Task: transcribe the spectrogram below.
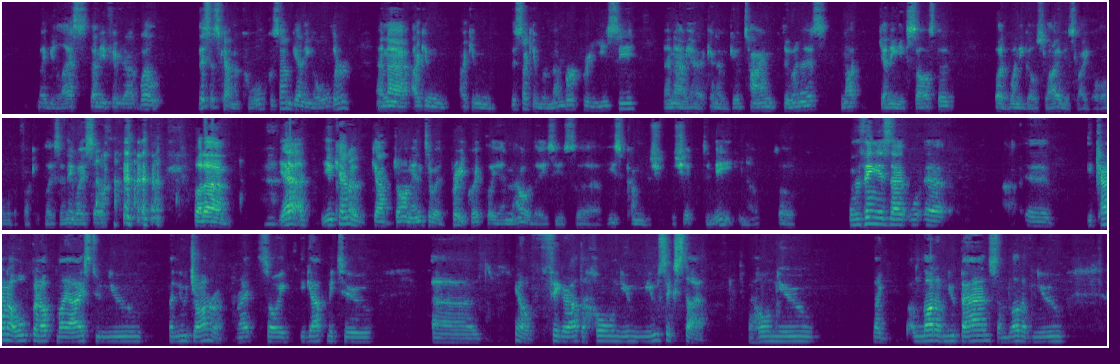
maybe less. Then he figured out, well, this is kind of cool because I'm getting older, and uh, I can I can this I can remember pretty easy, and I can have a kind of a good time doing this, not getting exhausted. But when he goes live, it's like all over the fucking place anyway. So, but um, yeah, he kind of got drawn into it pretty quickly, and nowadays he's uh, he's coming the shit to me, you know. So, well, the thing is that uh, uh, it kind of opened up my eyes to new a new genre, right? So it, it got me to uh, you know figure out a whole new music style, a whole new like a lot of new bands, and a lot of new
